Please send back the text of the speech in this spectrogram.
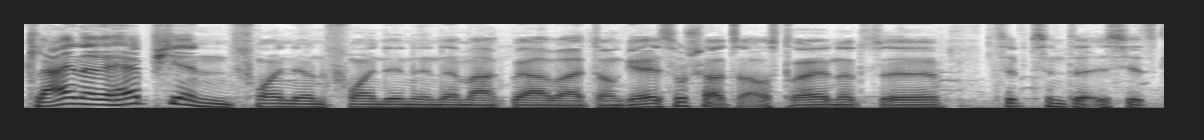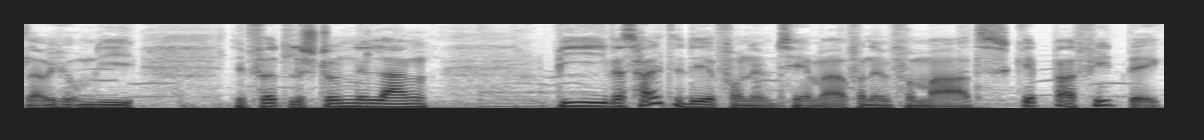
Kleinere Häppchen, Freunde und Freundinnen in der Marktbearbeitung, gell? So schaut's aus. 317. ist jetzt, glaube ich, um die eine Viertelstunde lang. Wie, was haltet ihr von dem Thema, von dem Format? Gebt mal Feedback.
